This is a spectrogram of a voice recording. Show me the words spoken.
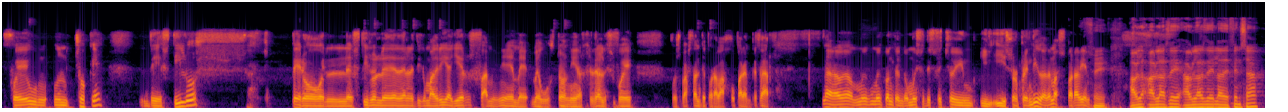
fue un, choque de estilos, pero el estilo del Atlético de Madrid ayer a mí me, gustó, ni en general fue pues bastante por abajo para empezar. Nada, muy, muy contento, muy satisfecho y, sorprendido además, para bien. Sí. hablas, de, hablas de la defensa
